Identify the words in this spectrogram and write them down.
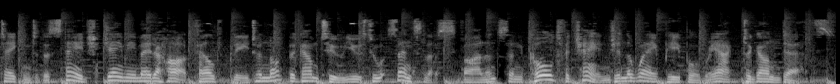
Taken to the stage, Jamie made a heartfelt plea to not become too used to senseless violence and called for change in the way people react to gun deaths.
